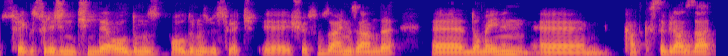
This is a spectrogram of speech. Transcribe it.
sürekli sürecin içinde olduğumuz olduğunuz bir süreç e, yaşıyorsunuz. Aynı zamanda e, domainin e, katkısı da biraz daha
